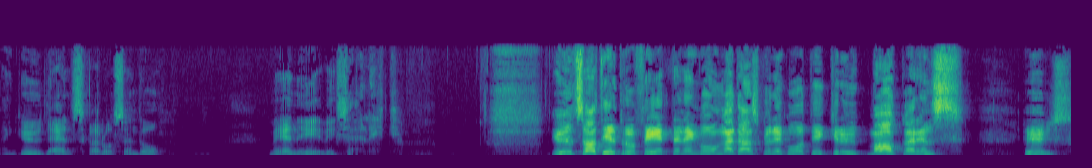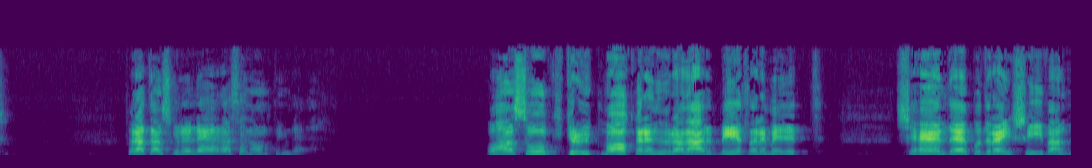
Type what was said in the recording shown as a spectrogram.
Men Gud älskar oss ändå med en evig kärlek. Gud sa till profeten en gång att han skulle gå till krukmakarens hus för att han skulle lära sig någonting där. Och han såg krukmakaren hur han arbetade med ett kärl där på drejskivan.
